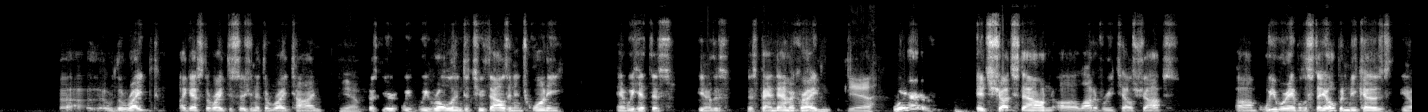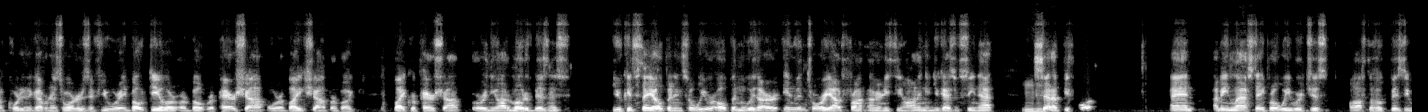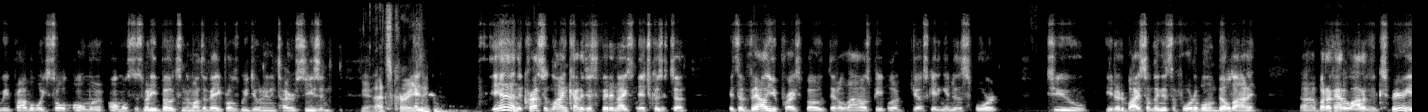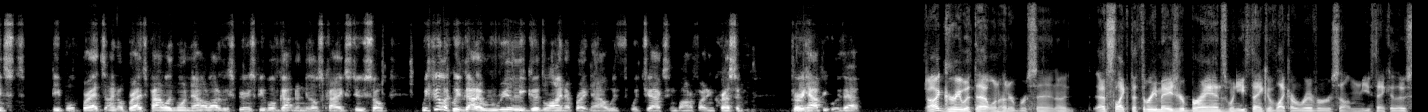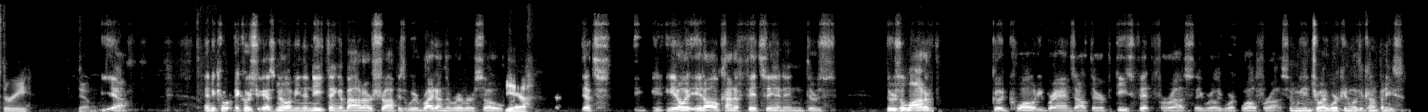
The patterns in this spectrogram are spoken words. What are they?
uh, the right, I guess, the right decision at the right time. Yeah. Because we, we roll into 2020 and we hit this, you know, this, this pandemic, right? Yeah. where it shuts down a lot of retail shops. Um, we were able to stay open because, you know, according to governor's orders, if you were a boat dealer or boat repair shop or a bike shop or bike bike repair shop or in the automotive business, you could stay open. And so we were open with our inventory out front underneath the awning, and you guys have seen that Mhm. set up before. And I mean, last April we were just off the hook busy. We probably sold almost almost as many boats in the month of April as we do in an entire season. Yeah, that's crazy. Yeah, and the Crescent line kind of just fit a nice niche because it's a it's a value price boat that allows people who are just getting into the sport to you know to buy something that's affordable and build on it. Uh, but I've had a lot of experienced people. Brad's I know Brad's paddling one now. A lot of experienced people have gotten into those kayaks too. So we feel like we've got a really good lineup right now with with Jackson, Bonafide, and Crescent. Very happy with that. I agree with that 100%. I, that's like the three major brands. When you think of like a river or something, you think of those three. Yeah. Yeah. And of cour- of course, you guys know. I mean, the neat thing about our shop is we're right on the river, so Yeah. that's you know it all kind of fits in and there's there's a lot of good quality brands out there but these fit for us they really work well for us and we enjoy working with the companies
